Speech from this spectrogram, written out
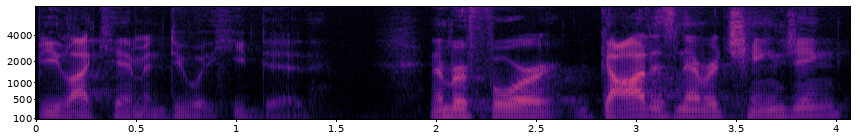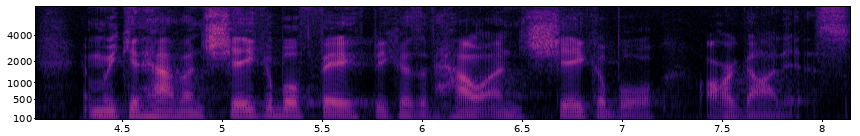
be like him, and do what he did. Number four, God is never changing, and we can have unshakable faith because of how unshakable our God is.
